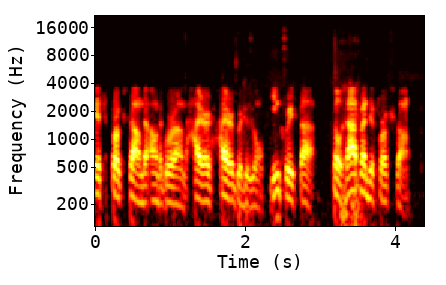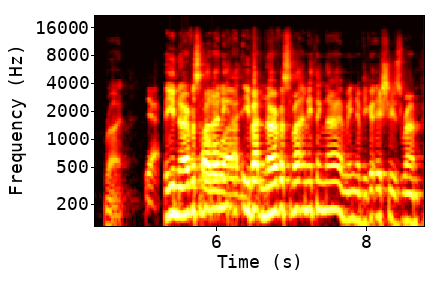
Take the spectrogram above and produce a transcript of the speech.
it's focused on the underground higher higher grade zone, increase that. So okay. that's what they're focused on. Right. Yeah. Are you nervous so, about any? Uh, you nervous about anything there? I mean, have you got issues around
